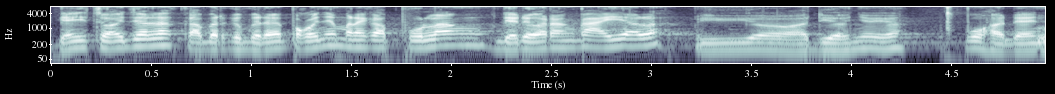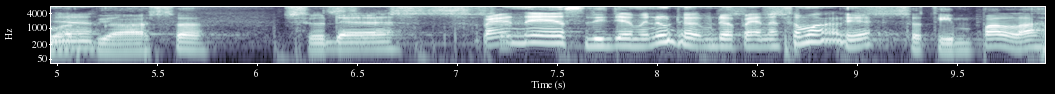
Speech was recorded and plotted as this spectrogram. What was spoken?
Ya itu aja lah kabar gembira. Pokoknya mereka pulang jadi orang kaya lah. Iya hadiahnya ya Wah luar adanya biasa. sudah PNS dijamin udah udah PNS semua kali ya. Setimpal lah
